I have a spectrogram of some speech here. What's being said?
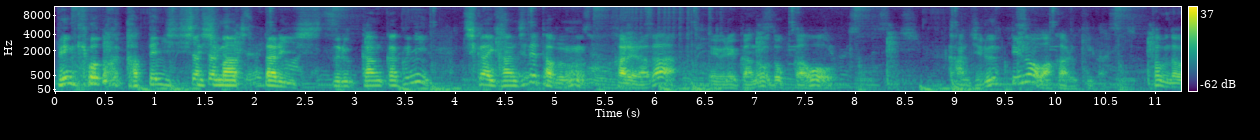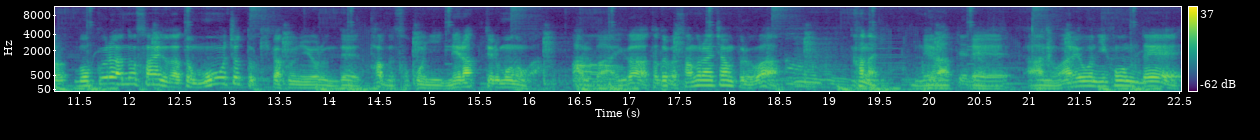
勉強とか勝手にしてしまったりする感覚に近い感じで多分彼らがエウレカのどっかを感じるっていうのは分かる気がする。多分だから僕らのサイドだともうちょっと企画によるんで多分そこに狙ってるものがある場合が例えば「サムライチャンプル」はかなり狙ってあのあれを日本で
